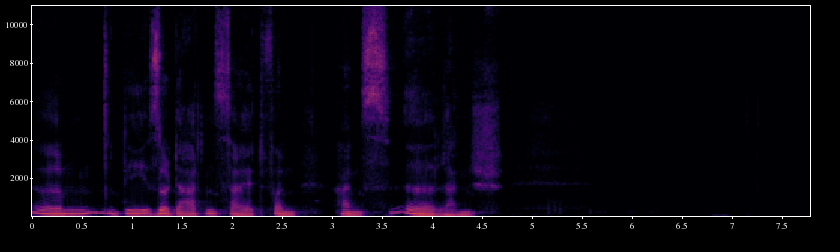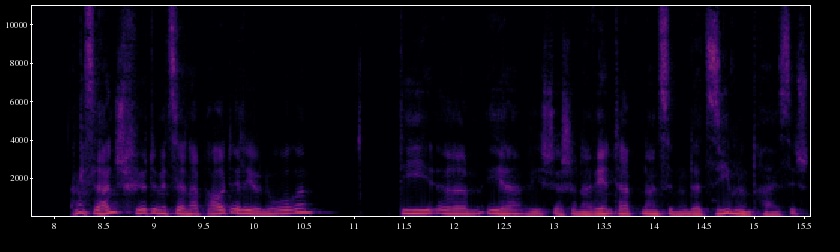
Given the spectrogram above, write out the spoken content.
ähm, die Soldatenzeit von Hans äh, Lansch. Hans Lansch führte mit seiner Braut Eleonore, die ähm, er, wie ich ja schon erwähnt habe, 1937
